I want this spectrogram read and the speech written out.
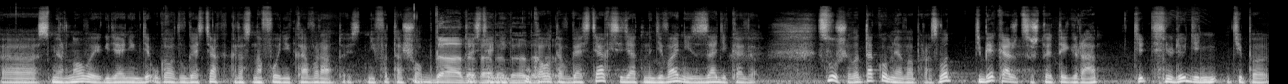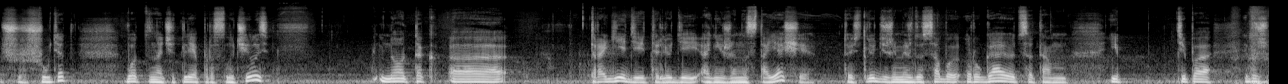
э, Смирновой, где они где, у кого-то в гостях как раз на фоне ковра, то есть не фотошоп. Да, то да, есть да, они да, да, у кого-то да. в гостях сидят на диване и сзади ковер. Слушай, вот такой у меня вопрос. Вот тебе кажется, что это игра, люди типа шу- шутят, вот, значит, лепра случилась, но так э, трагедии-то людей, они же настоящие. То есть люди же между собой ругаются там и типа это же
